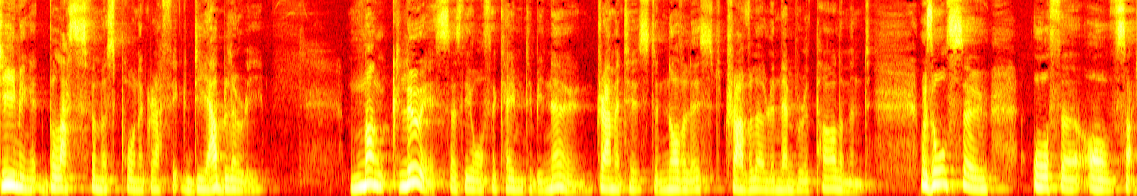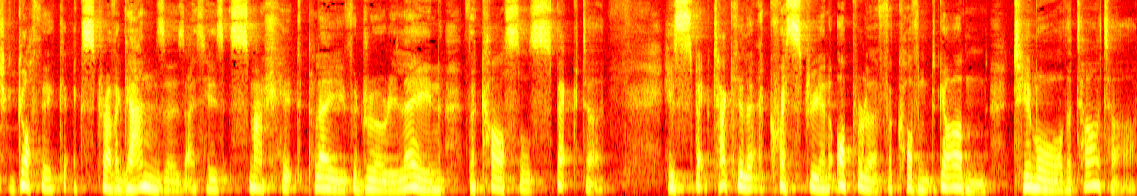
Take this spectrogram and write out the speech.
deeming it blasphemous pornographic diablerie. Monk Lewis, as the author came to be known, dramatist and novelist, traveller and member of parliament, was also author of such Gothic extravaganzas as his smash hit play for Drury Lane, The Castle Spectre, his spectacular equestrian opera for Covent Garden, Timur the Tartar,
